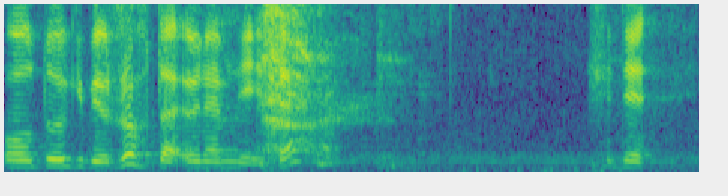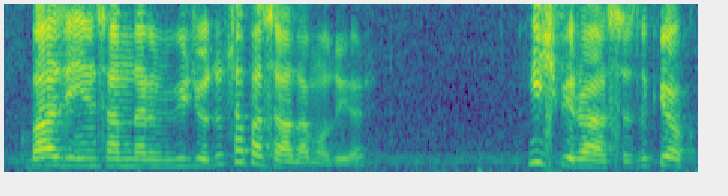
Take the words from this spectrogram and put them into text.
olduğu gibi ruh da önemli ise, şimdi bazı insanların vücudu sapasağlam oluyor. Hiçbir rahatsızlık yok.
